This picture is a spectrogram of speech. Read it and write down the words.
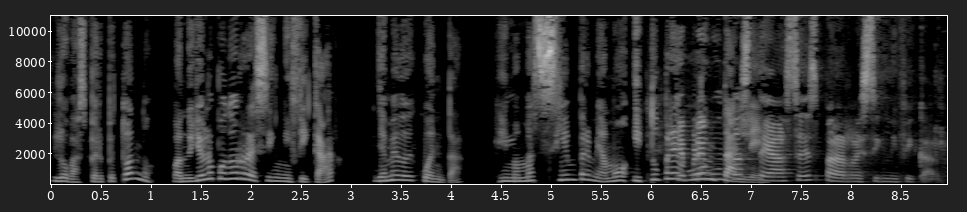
lo vas perpetuando. Cuando yo lo puedo resignificar, ya me doy cuenta que mi mamá siempre me amó y tú pregúntale. ¿Qué preguntas te haces para resignificarlo?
